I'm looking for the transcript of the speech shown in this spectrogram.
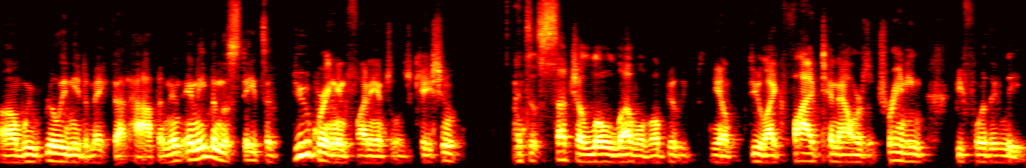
Um, we really need to make that happen. And, and even the states that do bring in financial education it's at such a low level they'll be, you know do like five ten hours of training before they leave.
